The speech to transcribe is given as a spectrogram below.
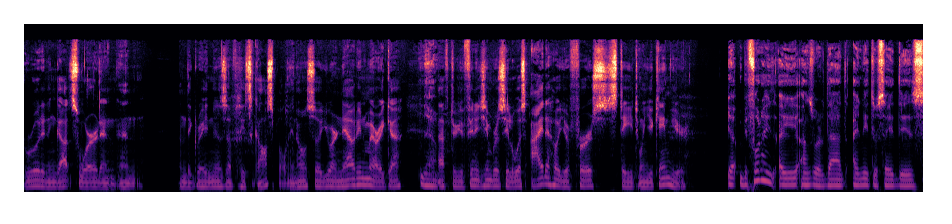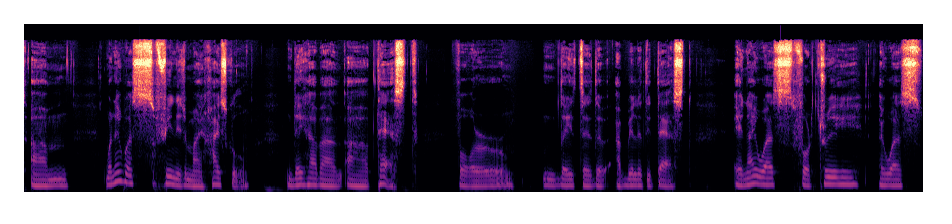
rooted in God's word and and and the great news of His gospel. You know, so you are now in America. Yeah. After you finish in Brazil, was Idaho your first state when you came here? Yeah, before I, I answer that, I need to say this. Um, when I was finished my high school, they have a, a test for they say the ability test, and I was for three. I was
